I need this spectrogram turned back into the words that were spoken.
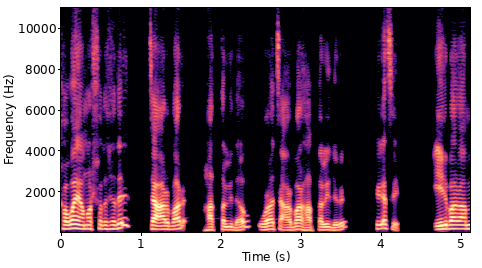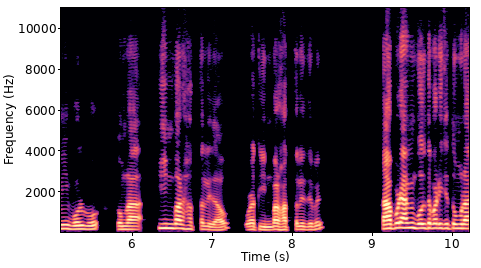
সবাই আমার সাথে সাথে চারবার হাততালি দাও। ওরা চারবার হাততালি দেবে, ঠিক আছে? এরবার আমি বলব, তোমরা তিনবার হাততালি দাও, ওরা তিনবার হাততালি দেবে। তারপরে আমি বলতে পারি যে, তোমরা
